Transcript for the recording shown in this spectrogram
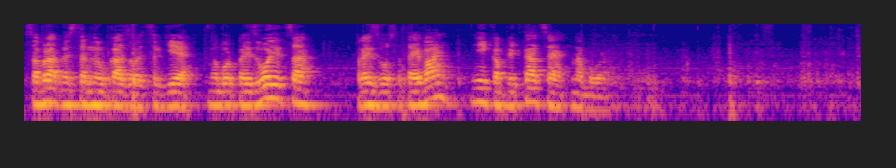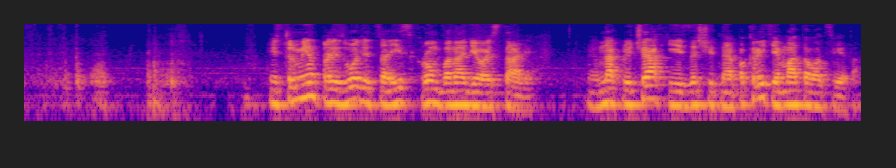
С обратной стороны указывается, где набор производится, производство Тайвань и комплектация набора. Инструмент производится из хром-ванадиевой стали. На ключах есть защитное покрытие матового цвета.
